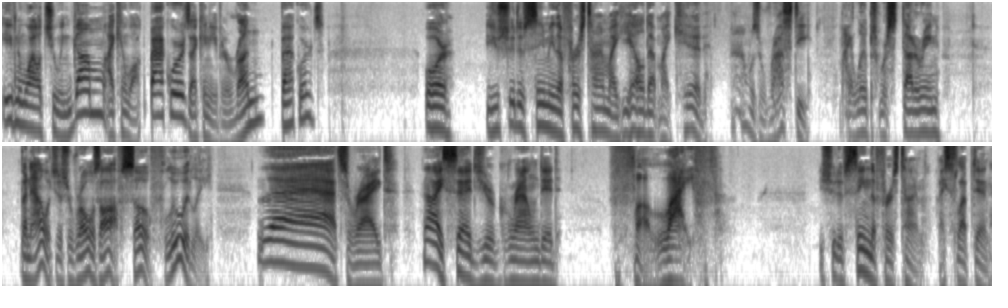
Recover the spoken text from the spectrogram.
even while chewing gum. I can walk backwards. I can even run backwards. Or you should have seen me the first time I yelled at my kid. I was rusty. My lips were stuttering. But now it just rolls off so fluidly. That's right. I said you're grounded for life. You should have seen the first time I slept in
